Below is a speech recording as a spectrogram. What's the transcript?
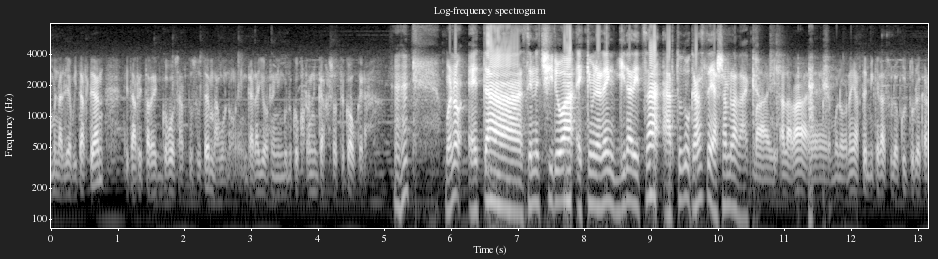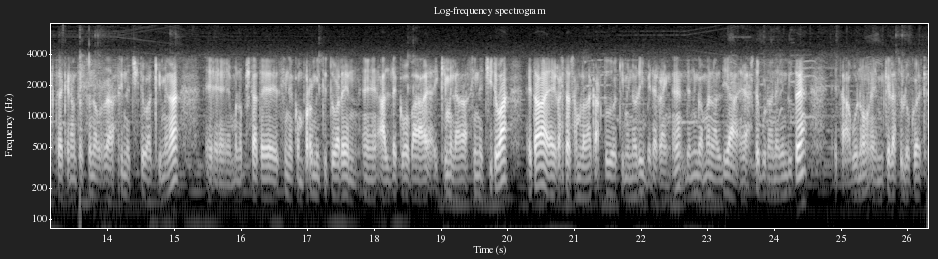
omenaldia bitartean, eta herritarrek gogo sartu zuten, ba, bueno, garai horren inguruko kronika jasotzeko aukera. Bueno, eta zine txiroa ekimenaren gidaritza hartu du gazte asambladak. Bai, hala da, e, bueno, orain arte Mikel Azulo kulturek arteak erantzun aurrera zine txiroa ekimena, e, bueno, pixkate zine konpromitituaren e, aldeko ba, ekimena da zine txiroa, eta e, gazte asambladak hartu du ekimen hori bere gain, eh? Lehenengo emanaldia e, asteburuan egin dute, eta, bueno, e, Mikel Azulokoek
